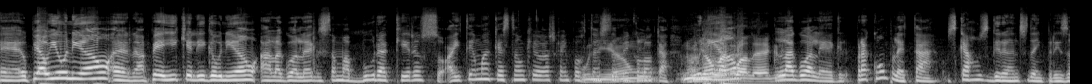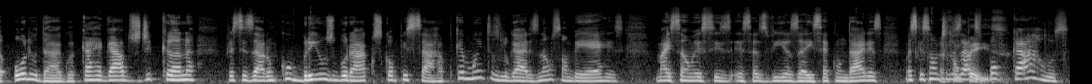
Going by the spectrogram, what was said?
É, o Piauí União, é, a API que liga União a Lagoa Alegre está uma buraqueira só. Aí tem uma questão que eu acho que é importante União- também colocar. União Lagoa Alegre. Lagoa Alegre. Para completar, os carros grandes da empresa Olho d'Água, carregados de cana, precisaram cobrir os buracos com pissarra. Porque muitos lugares não são BRs, mas são esses, essas vias aí secundárias, mas que são Mas são utilizados PIs. por carros,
